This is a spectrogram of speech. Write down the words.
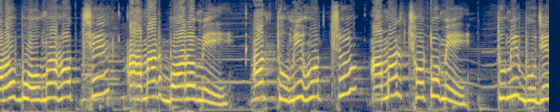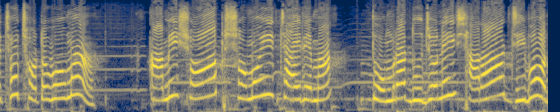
বড় বৌমা হচ্ছে আমার বড় মেয়ে। আর তুমি হচ্ছ আমার ছোট মেয়ে। তুমি বুঝেছ ছোট বৌমা? আমি সব সময়ই চাই রে মা, তোমরা দুজনেই সারা জীবন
